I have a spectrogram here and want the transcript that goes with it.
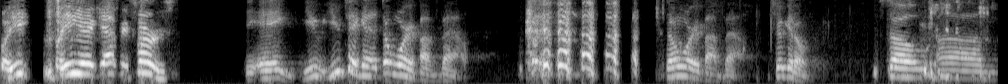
But he but he ain't got me first. Hey, you you take it. Don't worry about Val. Don't worry about Val. She'll get over it. So, um,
